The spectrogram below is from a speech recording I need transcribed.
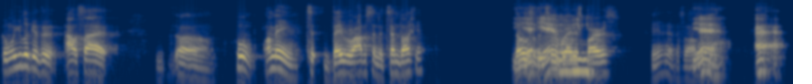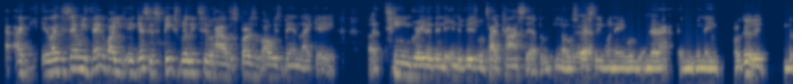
because when you look at the outside, uh, who I mean, t- David Robinson and Tim Duncan, those yeah, are the yeah, two greatest you- Spurs. Yeah, so Yeah. I, I, I, like you said, when you think about it, I guess it speaks really to how the Spurs have always been like a, a team greater than the individual type concept. You know, Yeah. especially when they were when they're when they were good in the,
